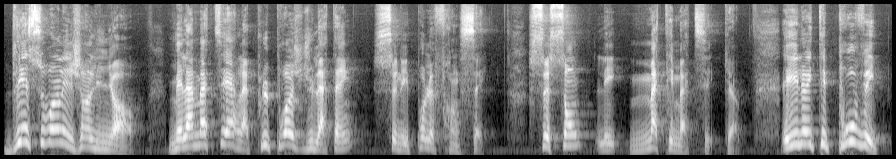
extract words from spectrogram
Bien souvent, les gens l'ignorent, mais la matière la plus proche du latin, ce n'est pas le français, ce sont les mathématiques. Et il a été prouvé,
